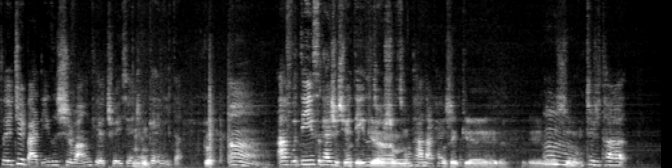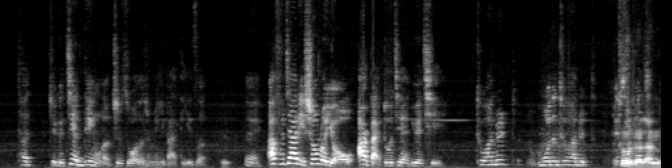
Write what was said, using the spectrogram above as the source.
所以这把笛子是王铁锤先生给你的。对。嗯。阿福第一次开始学笛子就是从他那开始的。嗯，这是他，他这个鉴定了制作的这么一把笛子。对，阿福家里收了有二百多件乐器，two hundred more than two hundred。Two hundred and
